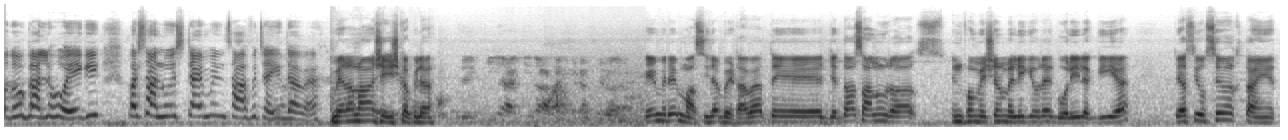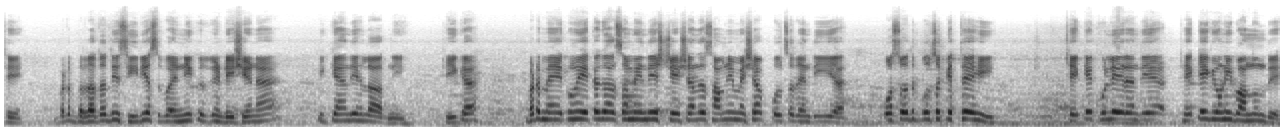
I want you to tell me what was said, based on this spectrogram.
ਉਦੋਂ ਗੱਲ ਹੋਏਗੀ, ਪਰ ਸਾਨੂੰ ਇਸ ਟਾਈਮ ਇਨਸਾਫ ਚਾਹੀਦਾ ਵਾ। ਮੇਰਾ ਨਾਮ ਆਸ਼ੀਸ਼ ਕਪਿਲ। ਹੈ ਇਹ ਮੇਰੇ ਮਾਸੀ ਦਾ ਬੇਟਾ ਵਾ ਤੇ ਜਿੱਦਾਂ ਸਾਨੂੰ ਇਨਫੋਰਮੇਸ਼ਨ ਮਿਲੀ ਕਿ ਉਹਦੇ ਗੋਲੀ ਲੱਗੀ ਹੈ, ਤੇ ਅਸੀਂ ਉਸੇ ਵਕਤ ਆਏ ਇੱਥੇ। ਬਟ ਬ੍ਰਦਰ ਦੀ ਸੀਰੀਅਸ ਇੰਨੀ ਕੁ ਕੰਡੀਸ਼ਨ ਹੈ ਕਿ ਕਹਿਣ ਦੇ ਹਾਲਾਤ ਨਹੀਂ ਠੀਕ ਹੈ? ਬਟ ਮੈਂ ਇੱਕ ਨੂੰ ਇੱਕ ਗੱਲ ਸਮਝਦੀ ਸਟੇਸ਼ਨ ਦੇ ਸਾਹਮਣੇ ਹਮੇਸ਼ਾ ਪੁਲਿਸ ਰਹਿੰਦੀ ਹੈ। ਉਸ ਵਕਤ ਪੁਲਿਸ ਕਿੱਥੇ ਹੀ ਠੇਕੇ ਖੁੱਲੇ ਰਹਿੰਦੇ ਆ ਠੇਕੇ ਕਿਉਂ ਨਹੀਂ ਬੰਦ ਹੁੰਦੇ?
